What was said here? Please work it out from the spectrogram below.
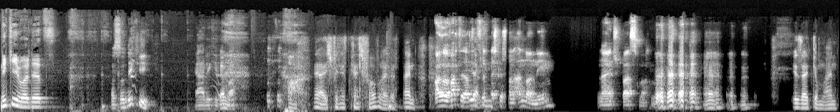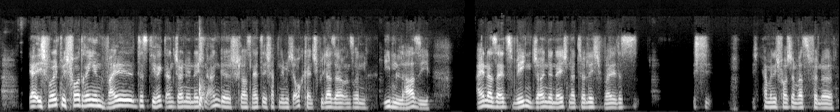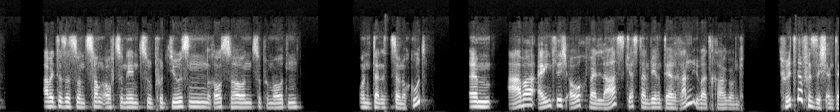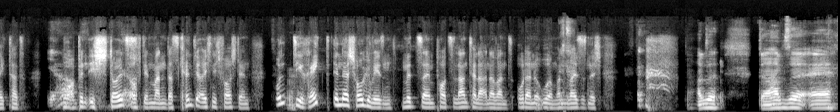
Niki wollte jetzt. Was so, Niki? Ja, Niki, dann mach. Boah, ja, ich bin jetzt gar nicht vorbereitet. Nein, Also warte, darf Ja. der vielleicht schon einen anderen nehmen? Nein, Spaß machen wir. ihr seid gemein. Ja, ich wollte mich vordrängen, weil das direkt an Join the Nation angeschlossen hätte. Ich habe nämlich auch keinen Spieler, sondern unseren lieben Lasi. Einerseits wegen Join the Nation natürlich, weil das. Ich, ich kann mir nicht vorstellen, was für eine Arbeit das ist, so einen Song aufzunehmen, zu producen, rauszuhauen, zu promoten. Und dann ist es auch noch gut. Ähm, aber eigentlich auch, weil Lars gestern während der RAN-Übertragung Twitter für sich entdeckt hat. Ja. Boah, bin ich stolz Ja. auf den Mann. Das könnt ihr euch nicht vorstellen. Und direkt in der Show gewesen mit seinem Porzellanteller an der Wand oder eine Uhr, man weiß es nicht. Da haben sie, da haben sie, äh,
